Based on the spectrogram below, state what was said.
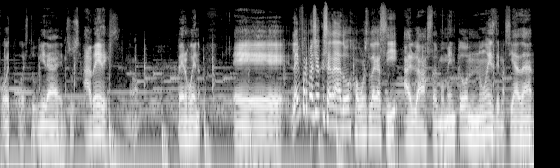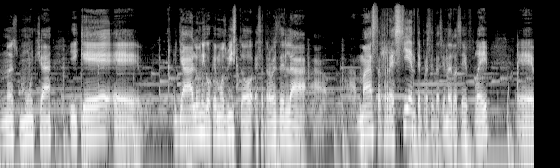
o, estuviera en sus haberes, ¿no? Pero bueno, eh, la información que se ha dado Hogwarts Legacy hasta el momento no es demasiada, no es mucha y que eh, ya lo único que hemos visto es a través de la más reciente presentación de la Safe Play, eh,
